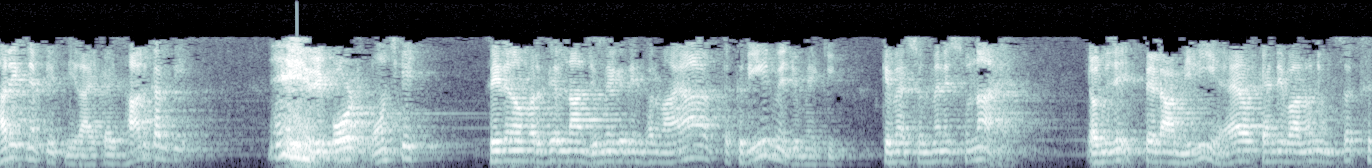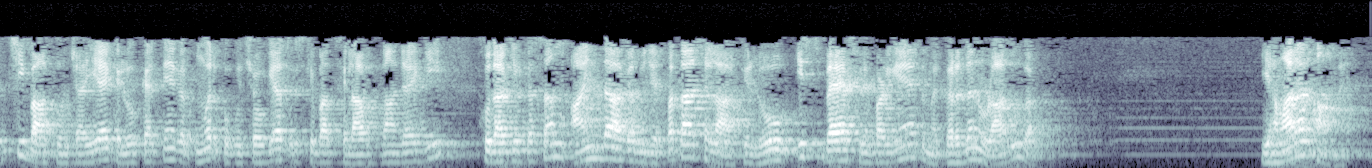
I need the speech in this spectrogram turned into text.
ہر ایک نے اپنی اپنی رائے کا اظہار کر دیا۔ رپورٹ پہنچ گئی۔ سیدنا عمر رضی اللہ جمعے کے دن فرمایا، تقریر میں جمعے کی کہ میں سن میں نے سنا ہے اور مجھے اطلاع ملی ہے اور کہنے والوں نے مجھ تک سچی بات پہنچائی ہے کہ لوگ کہتے ہیں اگر عمر کو کچھ ہو گیا تو اس کے بعد خلافت کہاں جائے گی؟ خدا کی قسم، آئندہ اگر مجھے پتا چلا کہ لوگ اس بحث میں پڑ گئے ہیں تو میں گردن اڑا دوں گا۔ یہ ہمارا کام ہے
